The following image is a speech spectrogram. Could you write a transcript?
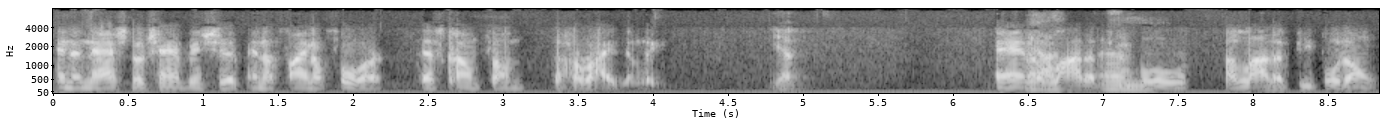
in a national championship and a Final Four that's come from the Horizon League. Yep. And yeah, a lot of people, um, a lot of people don't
